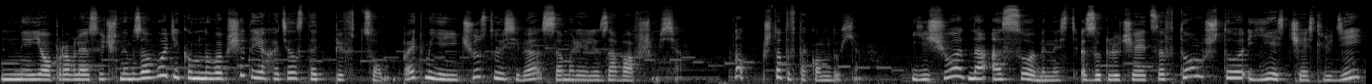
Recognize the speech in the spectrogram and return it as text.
я управляю свечным заводиком, но вообще-то я хотел стать певцом, поэтому я не чувствую себя самореализовавшимся. Что-то в таком духе. Еще одна особенность заключается в том, что есть часть людей,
